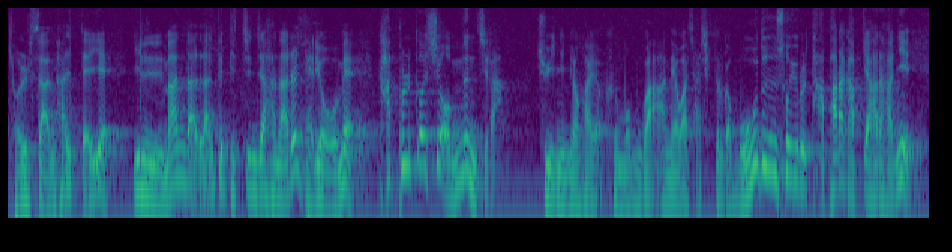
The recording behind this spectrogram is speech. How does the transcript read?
결산할 때에 1만 달란트 빚진 자 하나를 데려오매 갚을 것이 없는지라 주인이 명하여 그 몸과 아내와 자식들과 모든 소유를 다 팔아 갚게 하라 하니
